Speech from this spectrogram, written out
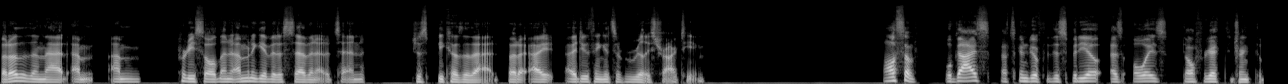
But other than that, I'm I'm pretty sold, and I'm going to give it a seven out of ten just because of that. But I I do think it's a really strong team. Awesome. Well, guys, that's going to do it for this video. As always, don't forget to drink the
